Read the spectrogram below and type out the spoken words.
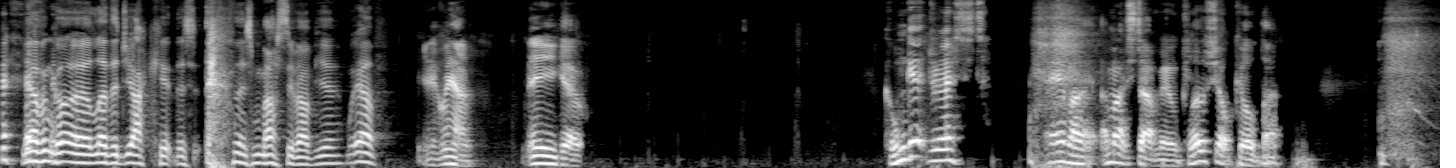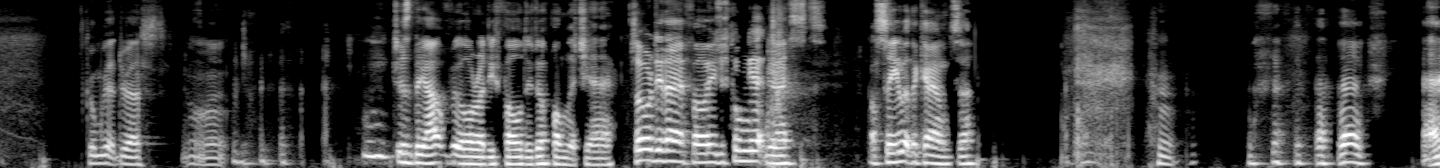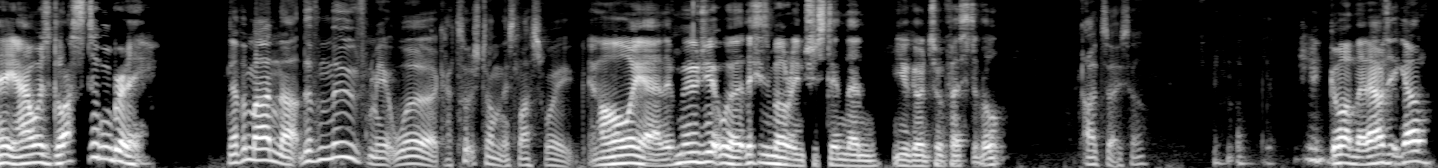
You haven't got a leather jacket this this massive, have you? We have. Yeah, we have. There you go. Come get dressed. Hey, I might, I might start my own clothes shop called that. Come get dressed. All right. Just the outfit already folded up on the chair. It's already there for you. Just come get dressed. I'll see you at the counter. hey, how was Glastonbury? Never mind that. They've moved me at work. I touched on this last week. Oh yeah, they've moved you at work. This is more interesting than you going to a festival. I'd say so. Go on then. How's it gone?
